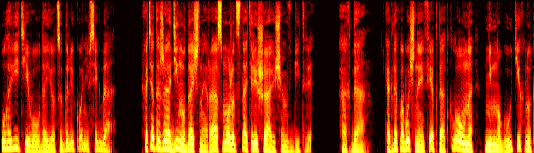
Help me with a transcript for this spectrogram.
уловить его удается далеко не всегда. Хотя даже один удачный раз может стать решающим в битве. Ах да, когда побочные эффекты от клоуна немного утихнут,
